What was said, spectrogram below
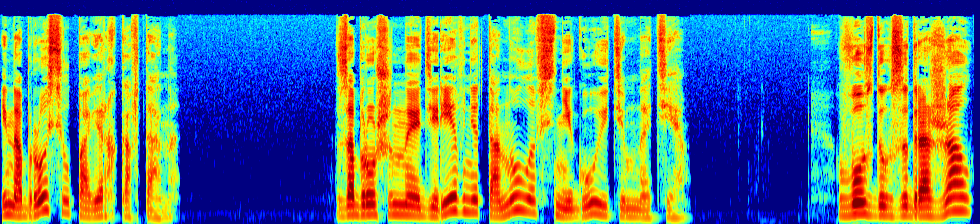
и набросил поверх кафтана. Заброшенная деревня тонула в снегу и темноте. Воздух задрожал,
